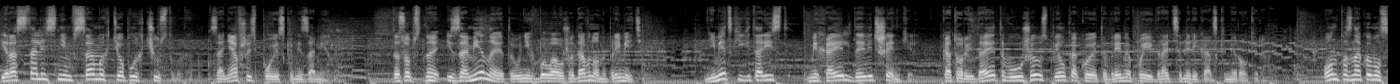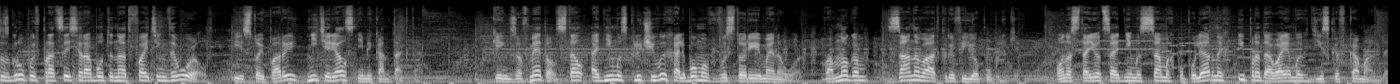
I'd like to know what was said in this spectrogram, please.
и расстались с ним в самых теплых чувствах, занявшись поисками замены. Да, собственно, и замена эта у них была уже давно на примете немецкий гитарист Михаэль Дэвид Шенкель, который до этого уже успел какое-то время поиграть с американскими рокерами. Он познакомился с группой в процессе работы над Fighting the World и с той поры не терял с ними контакта. Kings of Metal стал одним из ключевых альбомов в истории Manowar, во многом заново открыв ее публике. Он остается одним из самых популярных и продаваемых дисков команды.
